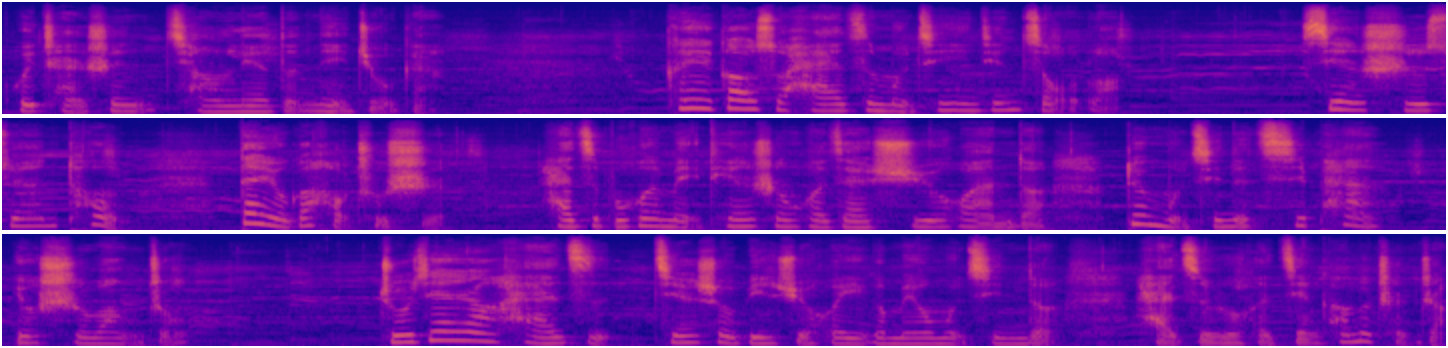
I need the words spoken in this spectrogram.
会产生强烈的内疚感。可以告诉孩子，母亲已经走了。现实虽然痛，但有个好处是，孩子不会每天生活在虚幻的对母亲的期盼又失望中。逐渐让孩子接受并学会一个没有母亲的孩子如何健康的成长。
